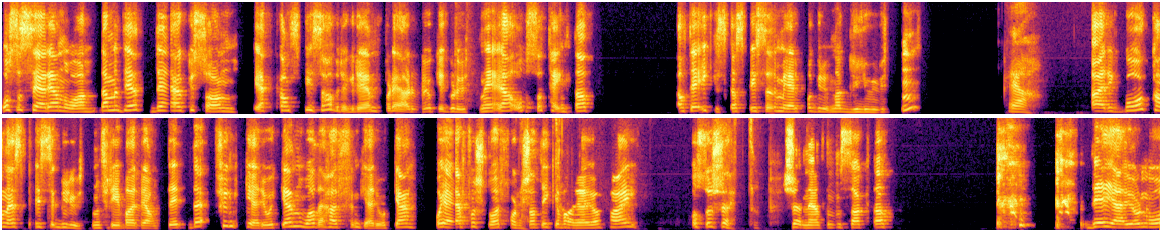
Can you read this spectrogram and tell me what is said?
Og så ser jeg nå Nei, men det, det er jo ikke sånn. Jeg kan spise havregryn, for det er det jo ikke gluten i. Jeg har også tenkt at, at jeg ikke skal spise mel pga. gluten. Ja. Ergo kan jeg spise glutenfrie varianter. Det fungerer jo ikke. Noe av det her fungerer jo ikke. Og jeg forstår fortsatt ikke hva jeg gjør feil. Og så skjønner jeg som sagt at det jeg gjør nå,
